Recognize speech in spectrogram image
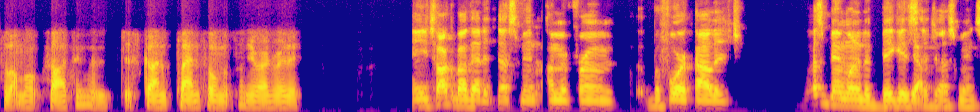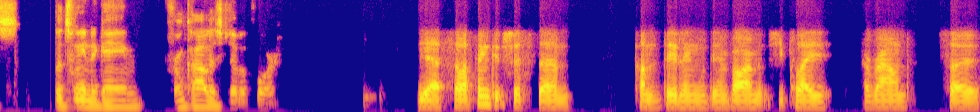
it's a lot more exciting than just going and playing tournaments on your own, really. And you talk about that adjustment coming from before college. What's been one of the biggest Yeah. adjustments between the game from college to before? Yeah, so I think it's just um, kind of dealing with the environments you play around. So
